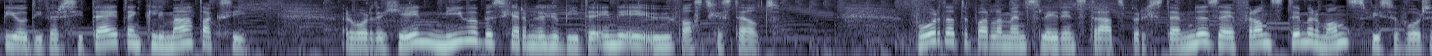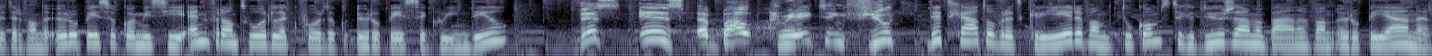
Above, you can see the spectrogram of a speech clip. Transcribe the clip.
biodiversiteit en klimaatactie. Er worden geen nieuwe beschermde gebieden in de EU vastgesteld. Voordat de parlementsleden in Straatsburg stemden, zei Frans Timmermans, vicevoorzitter van de Europese Commissie en verantwoordelijk voor de Europese Green Deal. This is about creating future. Dit gaat over het creëren van toekomstige duurzame banen van Europeanen.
